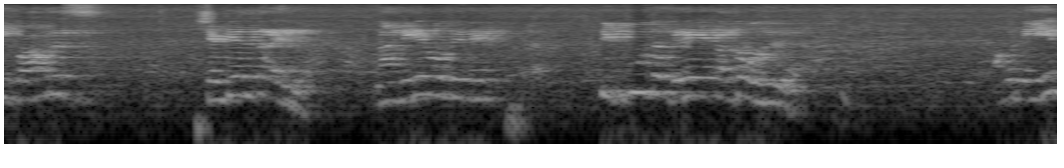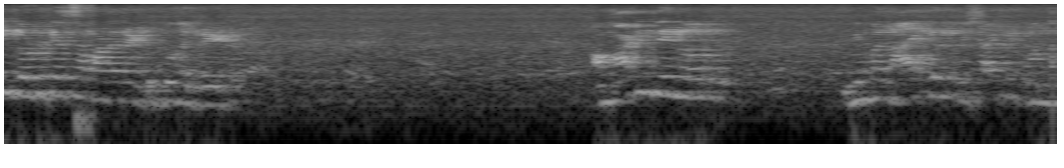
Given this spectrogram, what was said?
ಈ ಕಾಂಗ್ರೆಸ್ ಷಡ್ಯಂತ್ರ ಇಲ್ಲ. ನಾನು ಏನು ಓದಿದ್ದೀನಿ ಟಿಪ್ಪು ದ ಗ್ರೇಟ್ ಅಂತ ಓದಿದೆ. ಅವನು ಏನು ದೊಡ್ಡ ಕೆಲಸ ಮಾಡಿದ್ರೆ ಟಿಪ್ಪು ದ ಗ್ರೇಟ್ ಮಾಡಿದ್ದೇನು? ನಿಮ್ಮ ನಾಯಕರು ವಿಶಾಖಿ ಕೊಂದ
